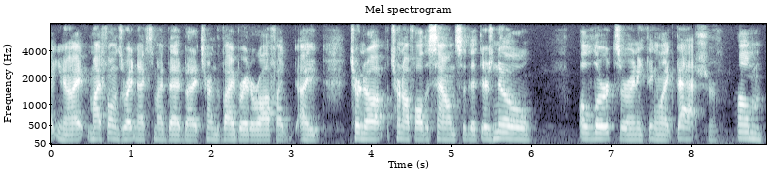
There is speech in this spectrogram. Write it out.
you know, I, my phone's right next to my bed, but I turn the vibrator off. I I turn it off, turn off all the sounds so that there's no alerts or anything like that. Sure. Um,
